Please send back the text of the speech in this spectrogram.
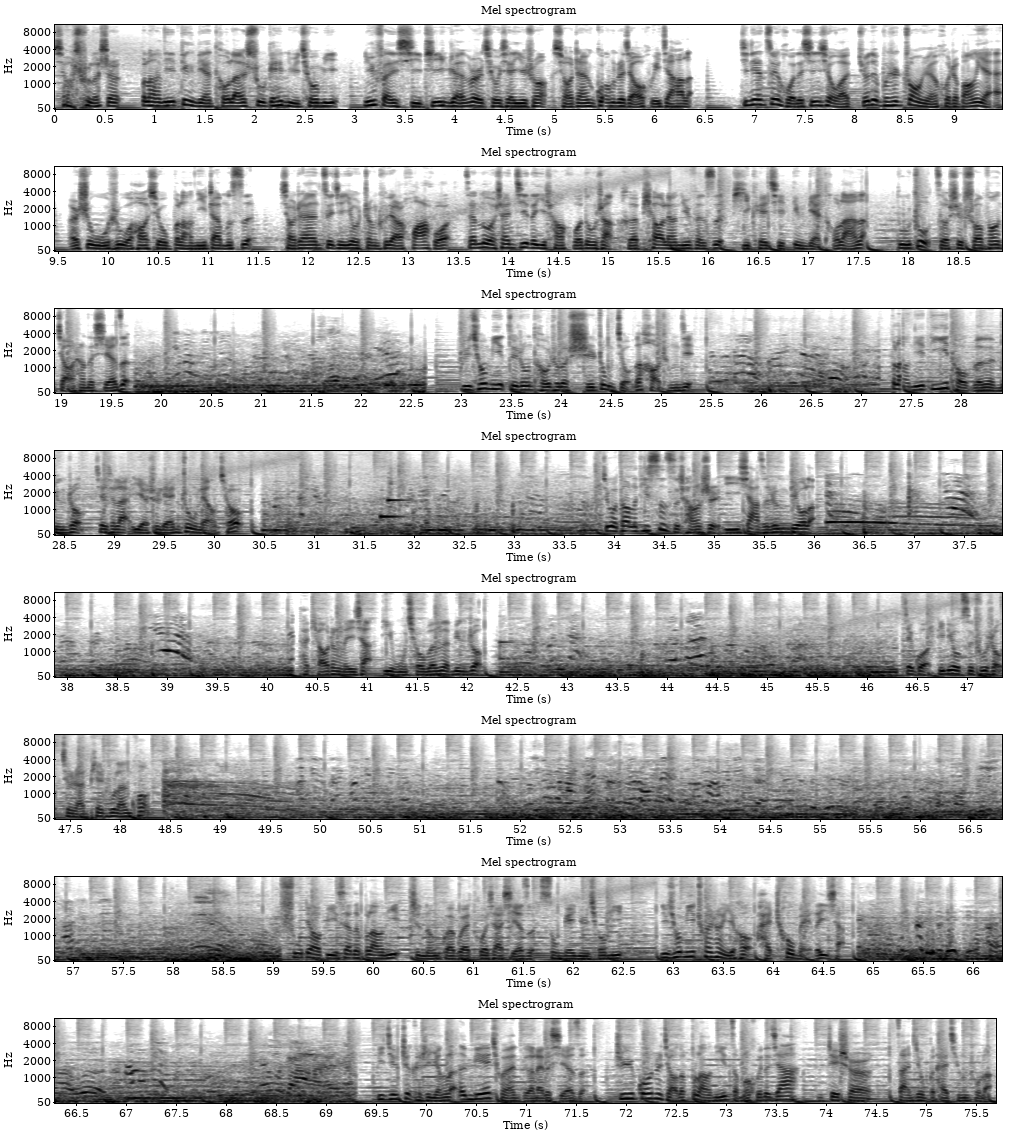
笑出了声。布朗尼定点投篮输给女球迷，女粉喜提原味球鞋一双，小詹光着脚回家了。今年最火的新秀啊，绝对不是状元或者榜眼，而是五十五号秀布朗尼詹姆斯。小詹最近又整出点花活，在洛杉矶的一场活动上和漂亮女粉丝 PK 起定点投篮了，赌注则是双方脚上的鞋子。女球迷最终投出了十中九的好成绩。布朗尼第一投稳稳命中，接下来也是连中两球。结果到了第四次尝试，一下子扔丢了。他调整了一下，第五球稳稳命中。结果第六次出手竟然偏出篮筐。掉比赛的布朗尼只能乖乖脱下鞋子送给女球迷，女球迷穿上以后还臭美了一下。毕竟这可是赢了 NBA 球员得来的鞋子。至于光着脚的布朗尼怎么回的家，这事儿咱就不太清楚了。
